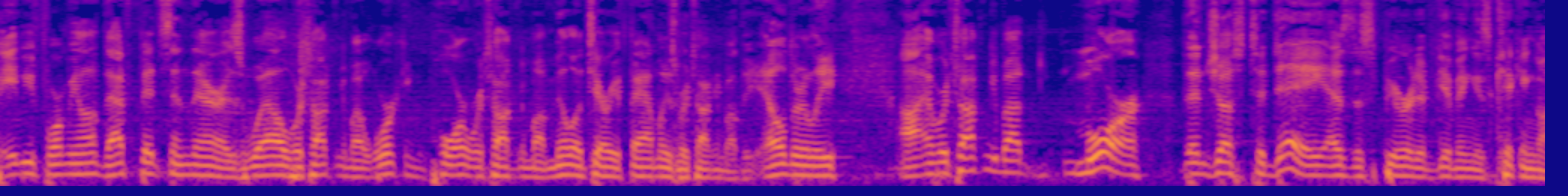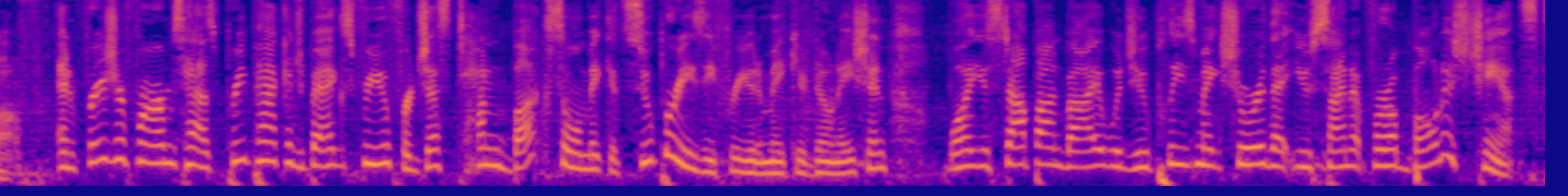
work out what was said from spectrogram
baby formula, that fits in there as well. We're talking about working poor. We're talking about military families. We're talking about the elderly. Uh, and we're talking about more than just today as the spirit of giving is kicking off. And Frazier Farms has prepackaged bags for you for just 10 bucks, so we'll make it super easy for you to make your donation. While you stop on by, would you please make sure that you sign up for a bonus chance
